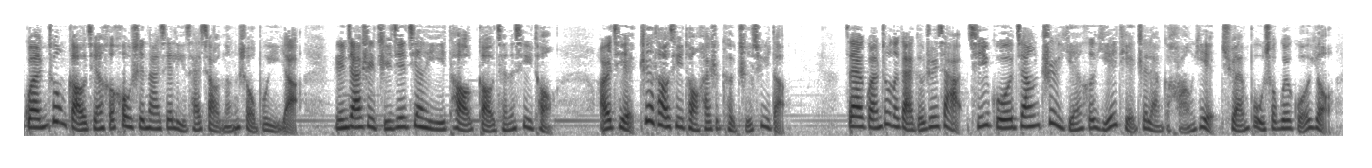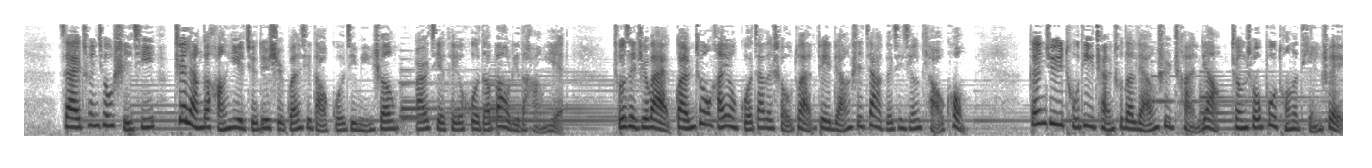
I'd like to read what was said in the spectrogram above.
管仲搞钱和后世那些理财小能手不一样，人家是直接建立一套搞钱的系统，而且这套系统还是可持续的。在管仲的改革之下，齐国将制盐和冶铁这两个行业全部收归国有。在春秋时期，这两个行业绝对是关系到国计民生，而且可以获得暴利的行业。除此之外，管仲还用国家的手段对粮食价格进行调控，根据土地产出的粮食产量征收不同的田税，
